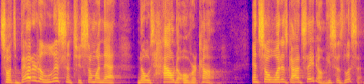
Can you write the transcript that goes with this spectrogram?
So it's better to listen to someone that knows how to overcome. And so, what does God say to him? He says, Listen,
